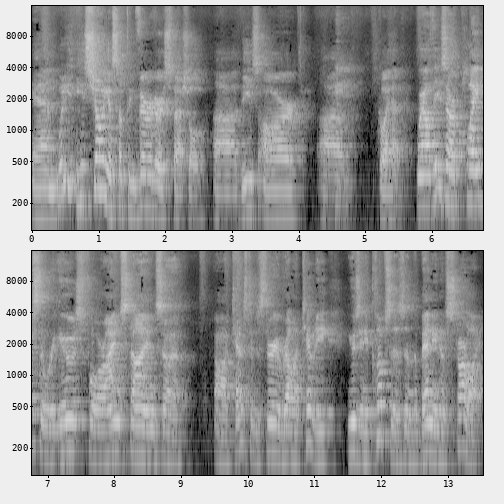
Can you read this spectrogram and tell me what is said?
And what he, he's showing us something very, very special. Uh, these are, uh, go ahead. Well, these are plates that were used for Einstein's uh, test of his theory of relativity using eclipses and the bending of starlight.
